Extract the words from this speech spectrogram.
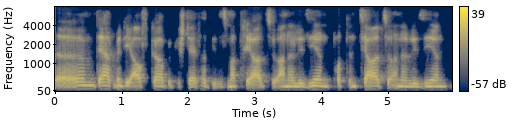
ähm, der hat mir die Aufgabe gestellt, hat dieses Material zu analysieren, Potenzial zu analysieren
